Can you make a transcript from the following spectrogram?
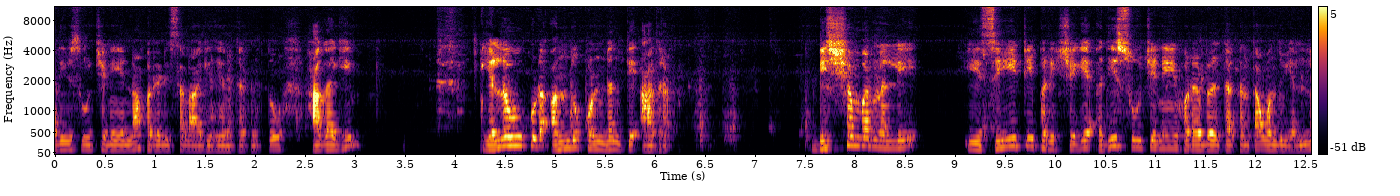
ಅಧಿಸೂಚನೆಯನ್ನು ಹೊರಡಿಸಲಾಗಿದೆ ಅಂತಕ್ಕಂಥದ್ದು ಹಾಗಾಗಿ ಎಲ್ಲವೂ ಕೂಡ ಅಂದುಕೊಂಡಂತೆ ಆದ್ರೆ ಡಿಸೆಂಬರ್ನಲ್ಲಿ ಈ ಸಿ ಇ ಟಿ ಪರೀಕ್ಷೆಗೆ ಅಧಿಸೂಚನೆ ಹೊರಬೀಳ್ತಕ್ಕಂಥ ಒಂದು ಎಲ್ಲ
